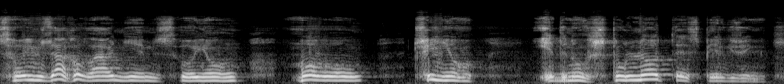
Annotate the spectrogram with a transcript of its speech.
swoim zachowaniem, swoją mową czynią jedną wspólnotę z pielgrzymki.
